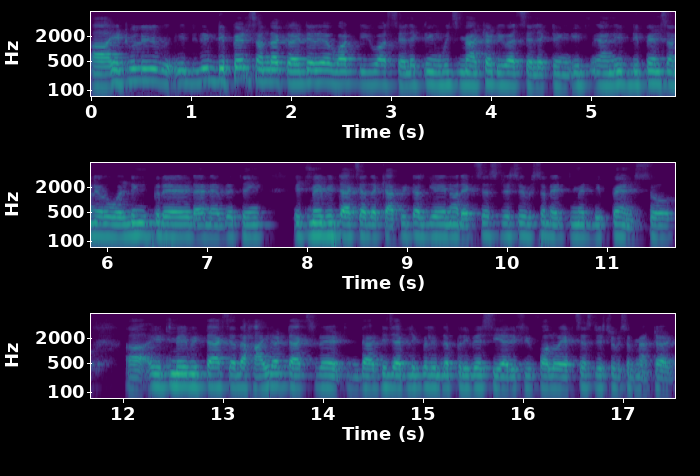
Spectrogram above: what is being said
uh, it will it, it, depends on the criteria what you are selecting, which method you are selecting, it, and it depends on your holding period and everything. It may be taxed at the capital gain or excess distribution. It may depend. So uh, it may be taxed at the higher tax rate that is applicable in the previous year if you follow excess distribution method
